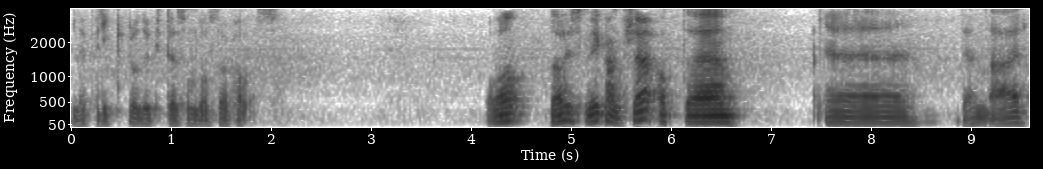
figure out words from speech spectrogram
eller prikkproduktet som det også kalles. Og da husker vi kanskje at eh, den er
